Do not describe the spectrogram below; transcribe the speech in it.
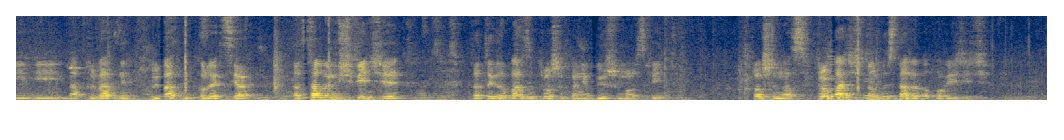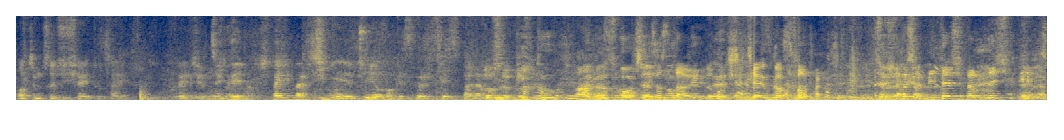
i, i na prywatnych, prywatnych kolekcjach na całym świecie. Dlatego bardzo proszę Panie Burmistrzu Morskiej, proszę nas wprowadzić tą wystawę, opowiedzieć o tym, co dzisiaj tutaj będzie. Dziękuję. Panie Marcinie, czy ja mogę skorzystać z Pana Proszę, pulpitu? Rozłożę Zostałem, nuty. chciałem go schować. Przepraszam, i też będę śpiewał.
